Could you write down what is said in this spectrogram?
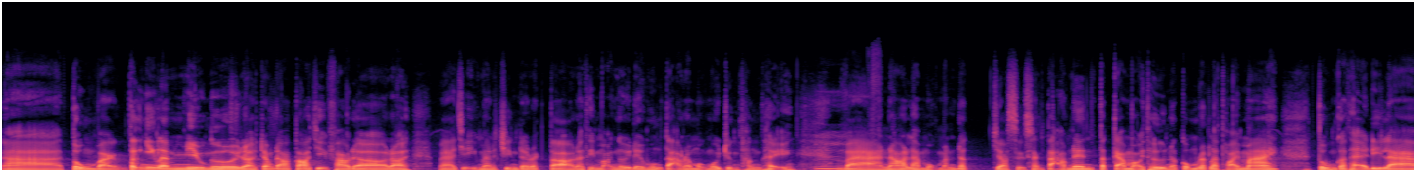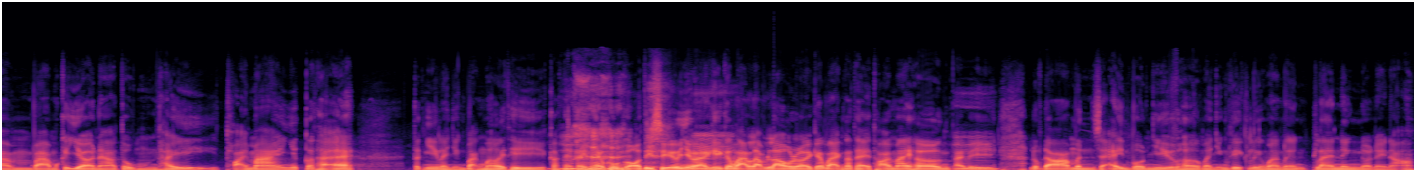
à, Tùng và tất nhiên là nhiều người rồi trong đó có chị founder rồi và chị managing director rồi thì mọi người đều muốn tạo ra một môi trường thân thiện ừ. và nó là một mảnh đất cho sự sáng tạo nên tất cả mọi thứ nó cũng rất là thoải mái Tùng có thể đi làm vào một cái giờ nào Tùng thấy thoải mái nhất có thể tất nhiên là những bạn mới thì có thể thấy theo khuôn gỗ tí xíu nhưng mà khi các bạn làm lâu rồi các bạn có thể thoải mái hơn. Tại vì ừ. lúc đó mình sẽ involve nhiều hơn vào những việc liên quan đến planning rồi này nọ.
